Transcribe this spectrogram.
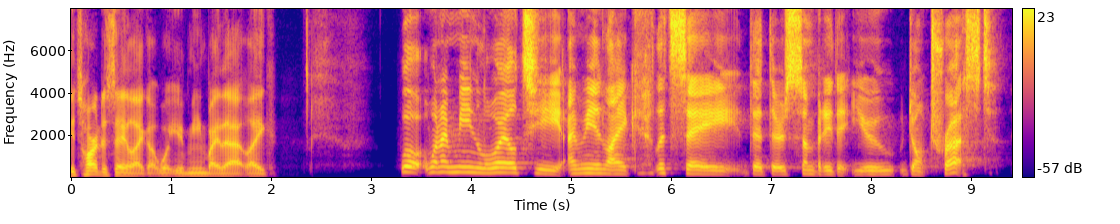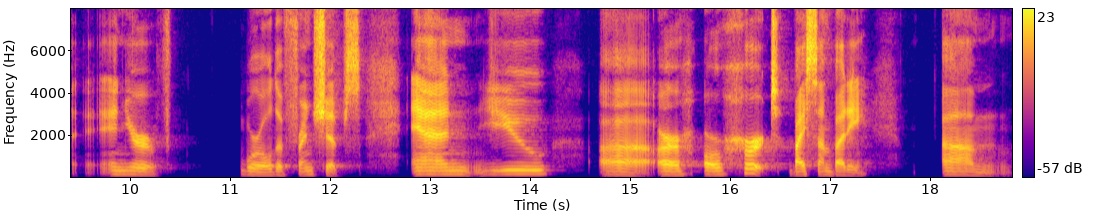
it's hard to say like uh, what you mean by that. Like, Well, when I mean loyalty, I mean like let's say that there's somebody that you don't trust in your world of friendships and you uh, are are hurt by somebody um,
